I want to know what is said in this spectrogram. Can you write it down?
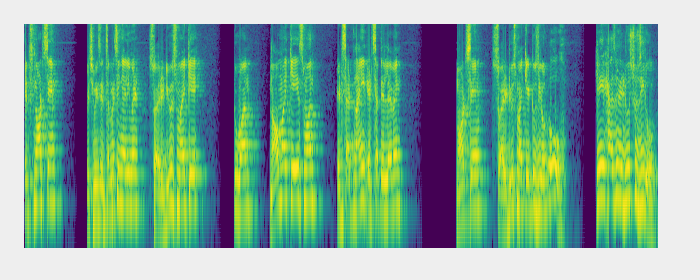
it's not same which means it's a missing element. So i reduced my k to 1 now my k is 1 it's at 9 it's at 11 not same. So i reduce my k to 0 oh k has been reduced to 0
